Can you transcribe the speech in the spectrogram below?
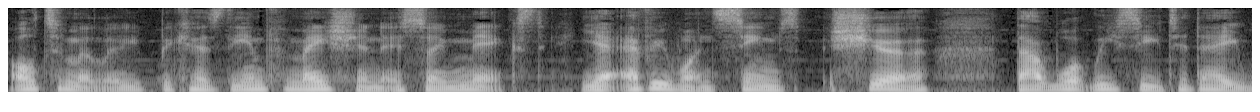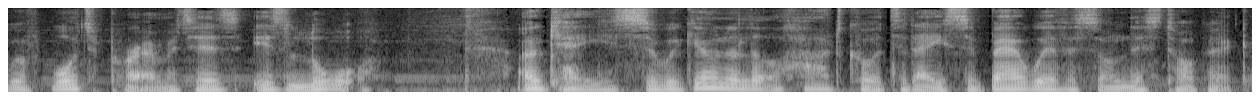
ultimately because the information is so mixed, yet everyone seems sure that what we see today with water parameters is law. Okay, so we're going a little hardcore today, so bear with us on this topic.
